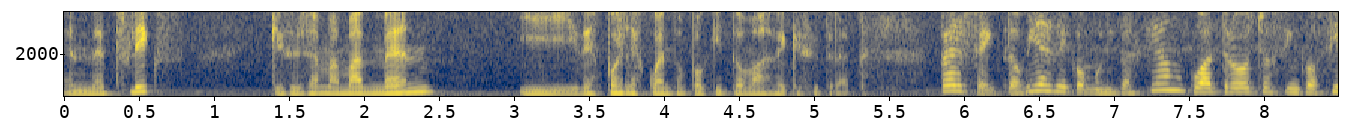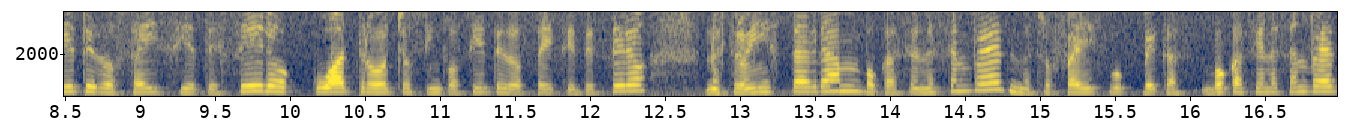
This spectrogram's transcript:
en Netflix que se llama Mad Men y después les cuento un poquito más de qué se trata. Perfecto, vías de comunicación 4857-2670, 4857-2670, nuestro Instagram Vocaciones en Red, nuestro Facebook Vocaciones en Red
